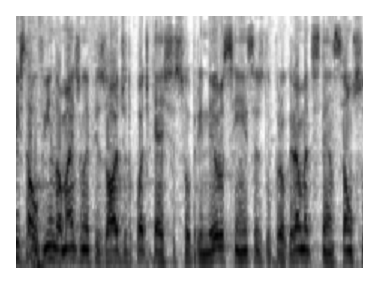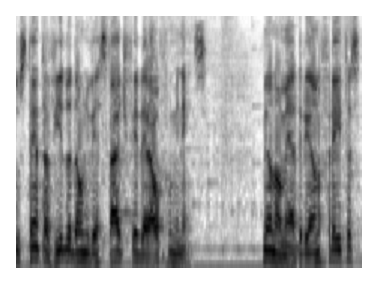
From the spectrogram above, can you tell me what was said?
está ouvindo a mais um episódio do podcast sobre neurociências do programa de extensão Sustenta a Vida da Universidade Federal Fluminense. Meu nome é Adriano Freitas,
